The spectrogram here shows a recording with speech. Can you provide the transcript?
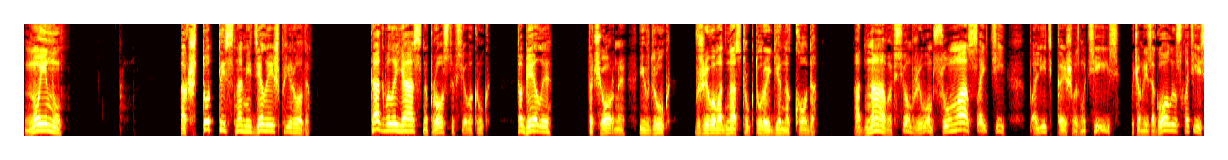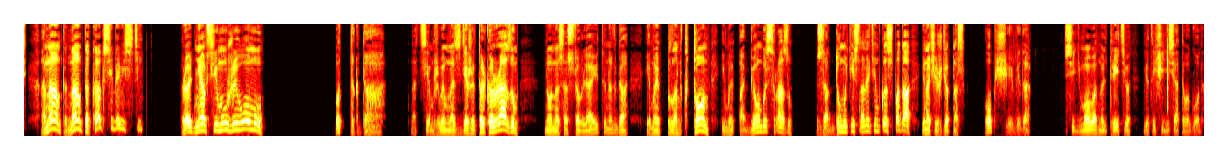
Ну и ну! Ах, что ты с нами делаешь, природа? Так было ясно, просто все вокруг. То белое, то черное, и вдруг в живом одна структура генокода. Одна во всем живом, с ума сойти! Политики, конечно, возмутились, ученые за голову схватились. А нам-то, нам-то как себя вести? Родня всему живому. Вот тогда над всем живым нас держит только разум, но нас оставляет иногда, и мы планктон, и мы объем бы сразу. Задумайтесь над этим, господа, иначе ждет нас общая беда. 7.03.2010 года.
